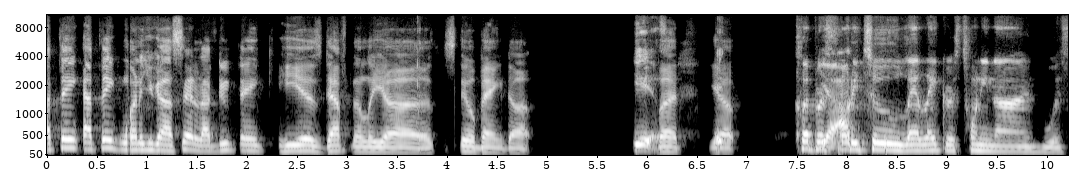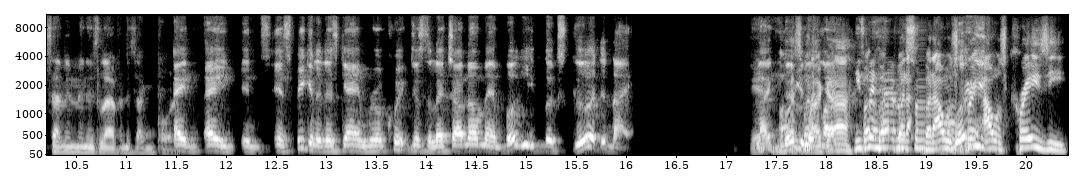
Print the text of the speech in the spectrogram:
I think I think one of you guys said it. I do think he is definitely uh still banged up. Yeah. But yep. Clippers Yeah, 42, La- Lakers 29 with seven minutes left in the second quarter. Hey, hey, and, and speaking of this game, real quick, just to let y'all know, man, Boogie looks good tonight. Yeah, like, he's Boogie my look guy. like He's But, been but, having but, some. but I was cra- I was crazy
